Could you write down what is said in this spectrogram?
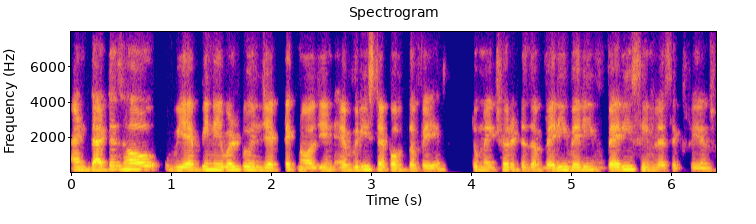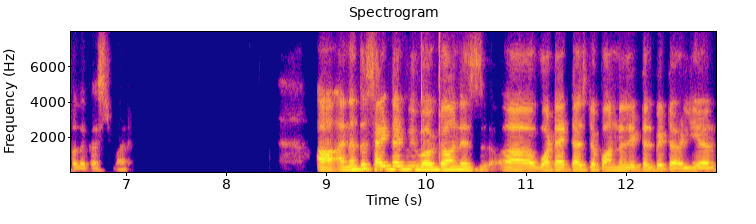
And that is how we have been able to inject technology in every step of the way to make sure it is a very, very, very seamless experience for the customer. Uh, another side that we worked on is uh, what I touched upon a little bit earlier.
